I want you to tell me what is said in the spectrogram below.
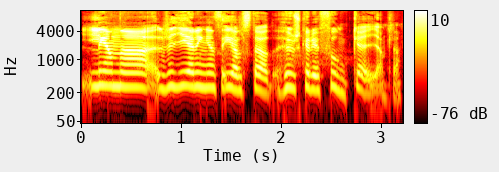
Lena, regeringens elstöd, hur ska det funka egentligen?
